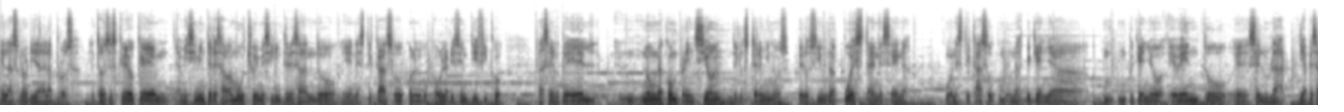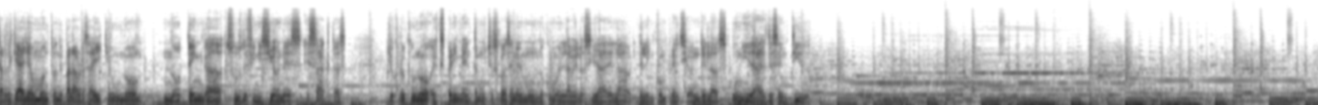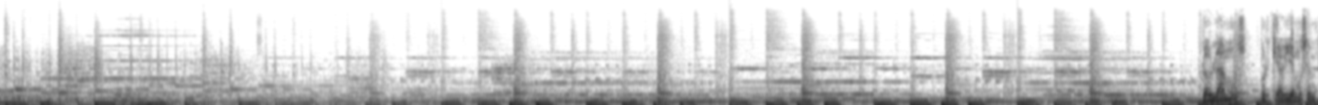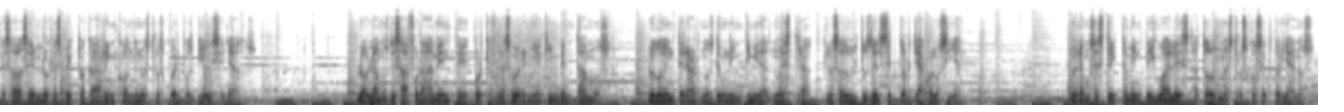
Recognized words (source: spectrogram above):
en la sonoridad de la prosa. Entonces creo que mm, a mí sí me interesaba mucho y me sigue interesando, en este caso con el vocabulario científico, hacer de él mm, no una comprensión de los términos, pero sí una puesta en escena o en este caso como una pequeña, un, pequeño evento eh, celular. Y a pesar de que haya un montón de palabras ahí que uno no tenga sus definiciones exactas, yo creo que uno experimenta muchas cosas en el mundo como en la velocidad de la, de la incomprensión de las unidades de sentido. Hablamos porque habíamos empezado a hacerlo respecto a cada rincón de nuestros cuerpos biodiseñados. Lo hablamos desaforadamente porque fue la soberanía que inventamos luego de enterarnos de una intimidad nuestra que los adultos del sector ya conocían. No éramos estrictamente iguales a todos nuestros cosectorianos.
